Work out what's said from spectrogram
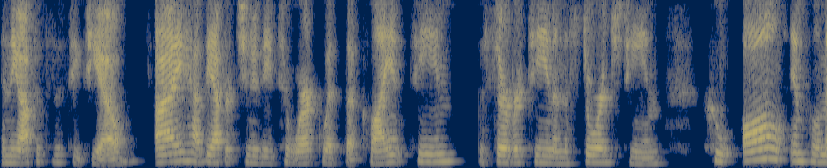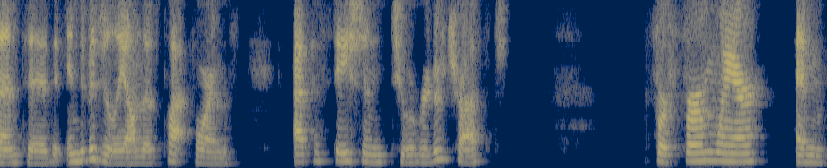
in the office of the CTO. I had the opportunity to work with the client team, the server team, and the storage team, who all implemented individually on those platforms attestation to a root of trust for firmware and,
